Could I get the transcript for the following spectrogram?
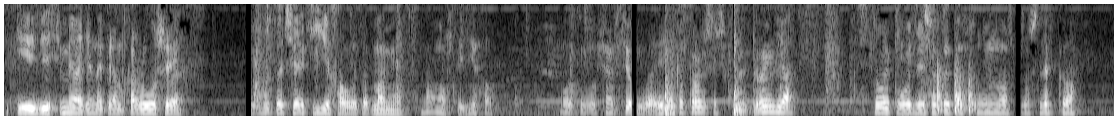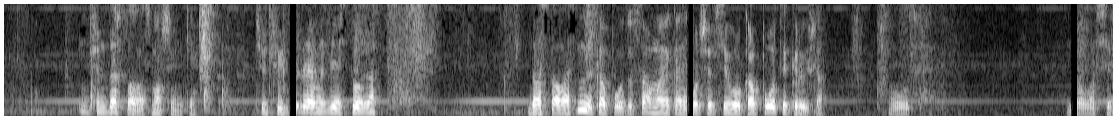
такие здесь вмятины прям хорошие. Как будто человек ехал в этот момент. Ну, может и ехал. Вот, в общем, все. И эту крышечку, и крылья. Стойку вот здесь вот это немножко слегка. В общем, досталось машинки. Чуть-чуть прям здесь тоже досталось. Ну и капоту. Самое, конечно, больше всего капот и крыша. Вот. Далось им.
